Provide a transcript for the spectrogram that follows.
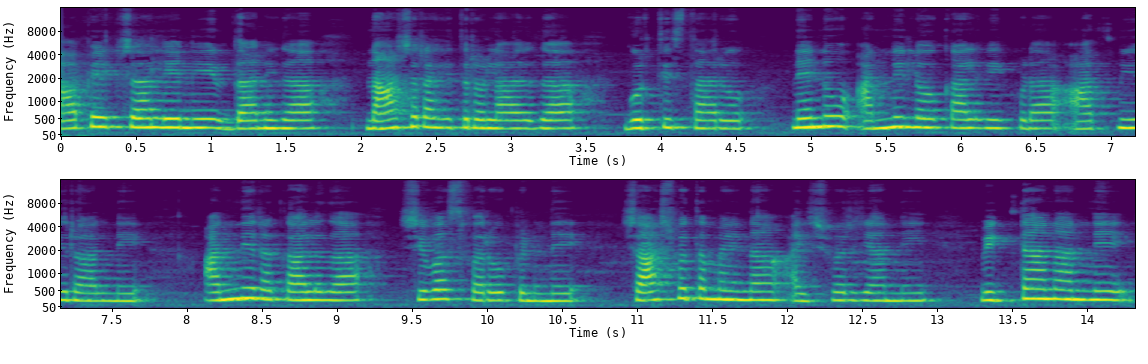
ఆపేక్ష లేని దానిగా నాశరహితురాలుగా గుర్తిస్తారు. నేను అన్ని లోకాలకి కూడా ఆత్మీయురాల్ని అన్ని రకాలుగా శివస్వరూపిణిని శాశ్వతమైన ఐశ్వర్యాన్ని విజ్ఞానాన్ని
